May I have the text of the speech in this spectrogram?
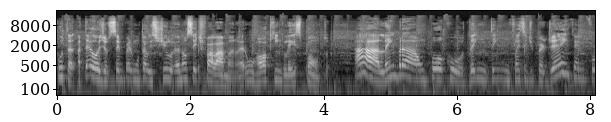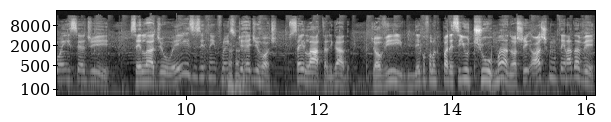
Puta, até hoje, você me perguntar o estilo, eu não sei te falar, mano. Era um rock inglês, ponto. Ah, lembra um pouco. Tem, tem influência de Pearl Jam, tem influência de. Sei lá, de Oasis e tem influência de Red Hot. Sei lá, tá ligado? Já ouvi nego falando que parecia YouTube. Mano, eu, achei, eu acho que não tem nada a ver.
